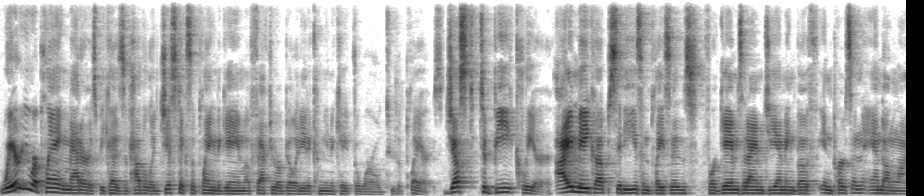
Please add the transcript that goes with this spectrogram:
Where you are playing matters because of how the logistics of playing the game affect your ability to communicate the world to the players. Just to be clear, I make up cities and places for games that I am GMing both in person and online.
